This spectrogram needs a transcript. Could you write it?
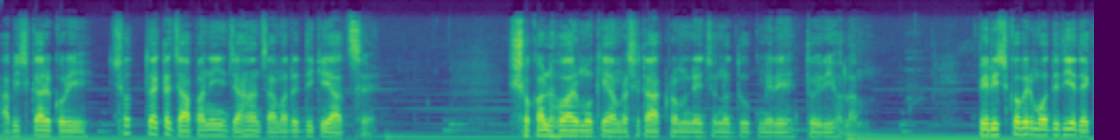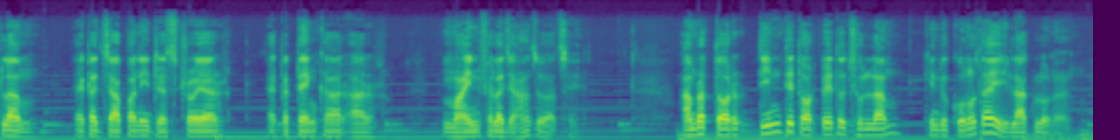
আবিষ্কার করি, ছোট্ট একটা জাপানি জাহাজ আমাদের দিকে আছে। সকাল হওয়ার মুখে আমরা সেটা আক্রমণের জন্য ডুব মেরে তৈরি হলাম। পেরিস্কোপের মধ্যে দিয়ে দেখলাম একটা জাপানি ডেস্ট্রয়ার, একটা ট্যাঙ্কার আর মাইন ফেলা জাহাজও আছে। আমরা তর, তিনটে টর্পেডো ছুড়লাম, কিন্তু কোনোটাই লাগল না।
